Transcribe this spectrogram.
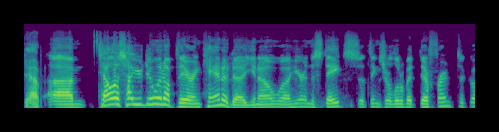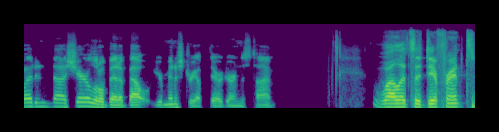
Yep. Um, tell us how you're doing up there in Canada. You know, uh, here in the states, uh, things are a little bit different. Go ahead and uh, share a little bit about your ministry up there during this time. Well, it's a different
